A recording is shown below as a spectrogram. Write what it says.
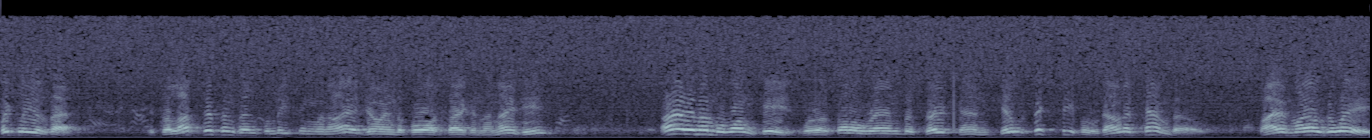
quickly as that. It's a lot different than policing when I joined the force back in the 90s. I remember one case where a fellow ran berserk and killed six people down at Campbell, five miles away.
